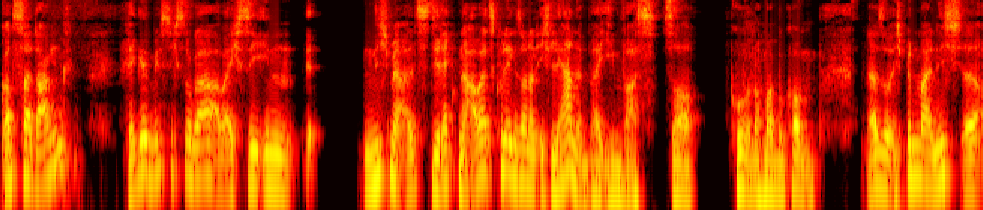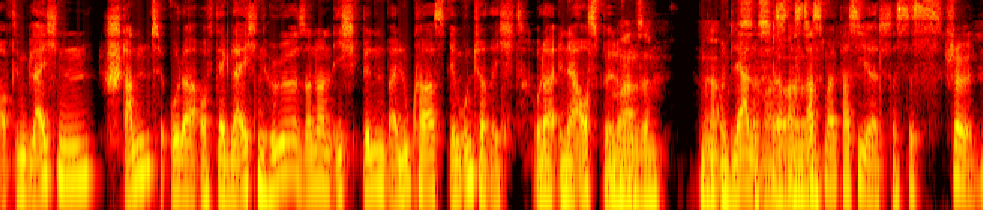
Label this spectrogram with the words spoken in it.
Gott sei Dank, regelmäßig sogar, aber ich sehe ihn nicht mehr als direkten Arbeitskollegen, sondern ich lerne bei ihm was. So, Kurve nochmal bekommen. Also ich bin mal nicht äh, auf dem gleichen Stand oder auf der gleichen Höhe, sondern ich bin bei Lukas im Unterricht oder in der Ausbildung. Wahnsinn. Ja, und lerne was, ja dass das mal passiert. Das ist schön.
